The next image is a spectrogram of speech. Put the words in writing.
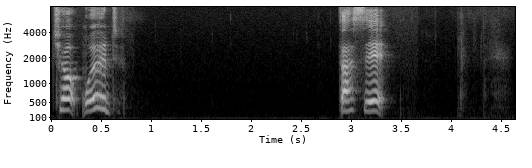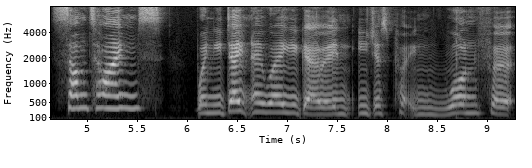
Chop wood. That's it. Sometimes when you don't know where you're going, you're just putting one foot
